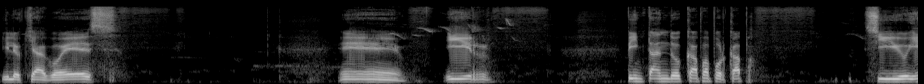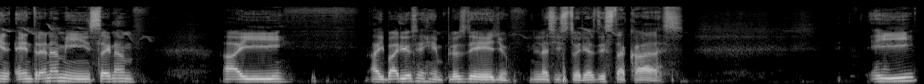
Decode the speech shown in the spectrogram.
y lo que hago es eh, ir pintando capa por capa. Si entran a mi Instagram, ahí hay varios ejemplos de ello en las historias destacadas. Y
